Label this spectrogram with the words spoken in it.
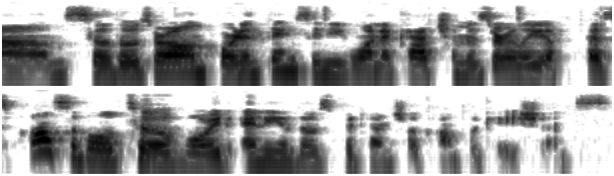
Um, so those are all important things and you want to catch them as early as possible to avoid any of those potential complications.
